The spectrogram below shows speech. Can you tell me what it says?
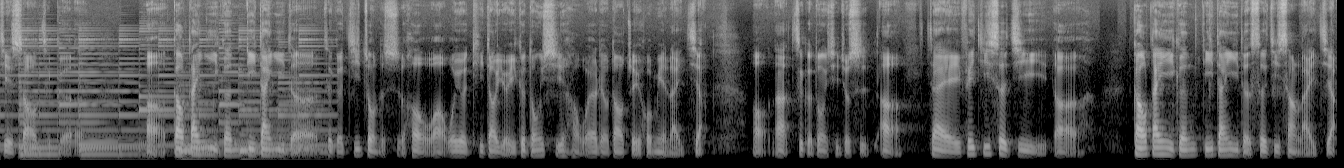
介绍这个呃高单翼跟低单翼的这个机种的时候啊，我有提到有一个东西哈，我要留到最后面来讲。哦，那这个东西就是呃，在飞机设计呃高单翼跟低单翼的设计上来讲，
